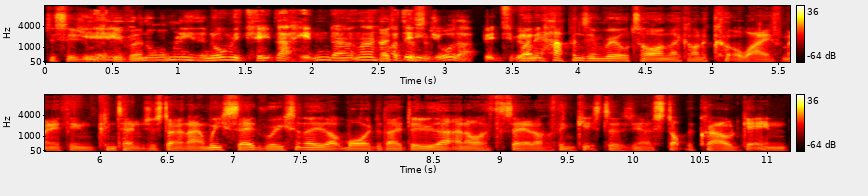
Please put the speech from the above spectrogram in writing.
decision yeah, was given. They normally, they normally keep that hidden, don't they? I did enjoy that bit. when honest. it happens in real time, they kind of cut away from anything contentious, don't they? And we said recently, like, why did they do that? And I said, I think it's to you know stop the crowd getting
